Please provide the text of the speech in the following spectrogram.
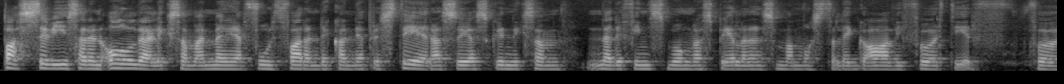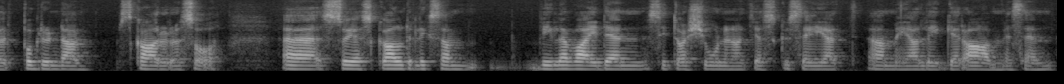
passet visar en ålder liksom, men jag fortfarande kan jag prestera så jag skulle liksom, när det finns många spelare som man måste lägga av i förtid för, på grund av skador och så. Uh, så jag skulle aldrig liksom vilja vara i den situationen att jag skulle säga att ja, men jag lägger av men sen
